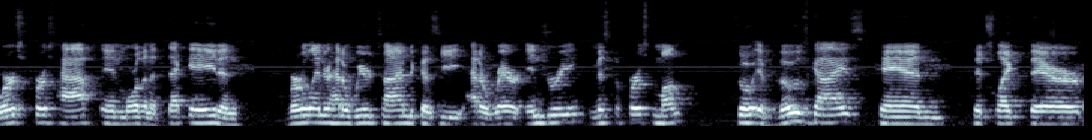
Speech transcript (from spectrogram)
worst first half in more than a decade, and Verlander had a weird time because he had a rare injury, missed the first month. So if those guys can pitch like their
